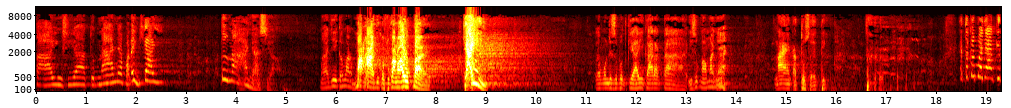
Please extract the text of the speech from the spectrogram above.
kaing siatur nanya pada kiai. Tuh nanya sia. Ngaji kemana mah aja kau tukang lauk baik kiai! Namun disebut Kyai karakter isuk mamanya naik atau setik itu kan penyakit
